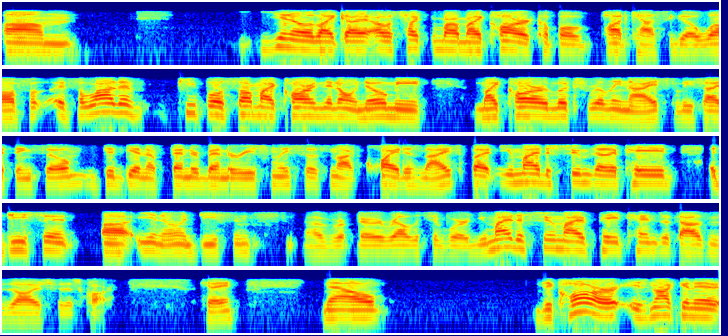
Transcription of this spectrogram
um you know like i, I was talking about my car a couple of podcasts ago. Well if if a lot of people saw my car and they don't know me my car looks really nice, at least I think so. Did get a fender bender recently, so it's not quite as nice. But you might assume that I paid a decent, uh, you know, a decent, a very relative word. You might assume I've paid tens of thousands of dollars for this car. Okay, now the car is not going to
